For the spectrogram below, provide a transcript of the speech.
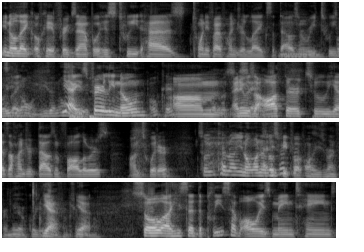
you know, like okay, for example, his tweet has twenty five hundred likes, a thousand retweets. Mm. So he's like, known. He's a known yeah, he's fairly known. Okay. Um, What's he and he was an author too. He has a hundred thousand followers on Twitter. So kind of you know one of And those he's run people. For, oh, he's run for mayor, of course. Yeah, from yeah. So uh, he said the police have always maintained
